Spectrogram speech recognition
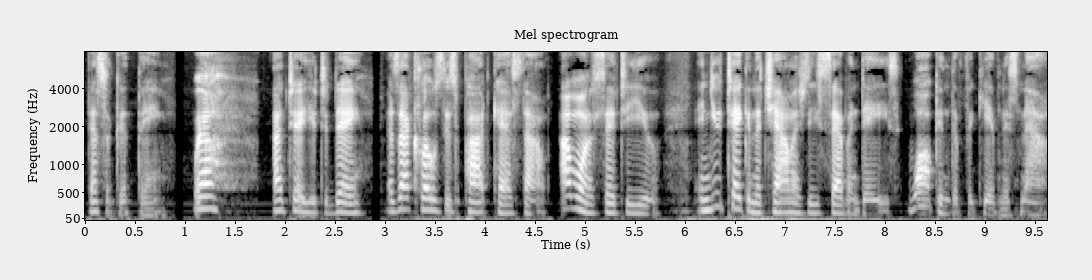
That's a good thing. Well, I tell you today, as I close this podcast out, I want to say to you, and you taking the challenge these seven days, walk in the forgiveness now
